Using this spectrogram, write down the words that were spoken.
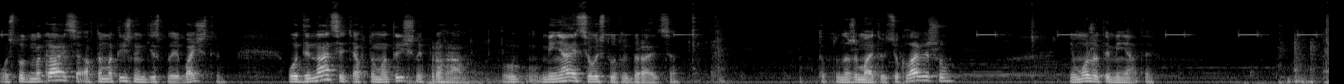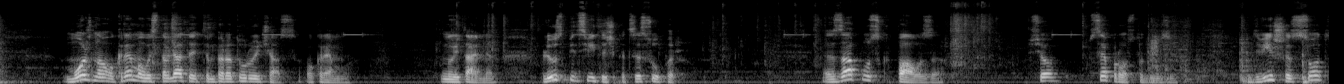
Ось тут вмикається автоматичний дисплей, бачите? 11 автоматичних програм. Міняється ось тут, вибирається. Тобто нажимаєте цю клавішу і можете міняти. Можна окремо виставляти температуру і час окремо. Ну і таймер. Плюс підсвіточка, це супер. Запуск, пауза. Все, все просто, друзі. 2600,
